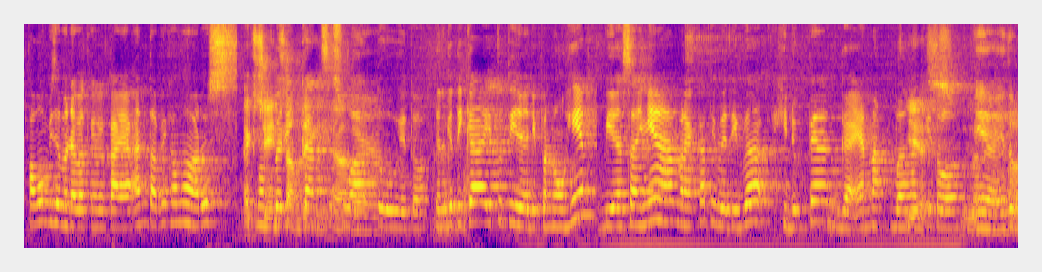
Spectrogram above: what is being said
Kamu bisa mendapatkan kekayaan tapi kamu harus Exchange memberikan ya. sesuatu gitu. Dan ketika itu tidak dipenuhin, biasanya mereka tiba-tiba hidupnya nggak enak banget Yes, gitu loh. benar. Iya, itu Ah.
